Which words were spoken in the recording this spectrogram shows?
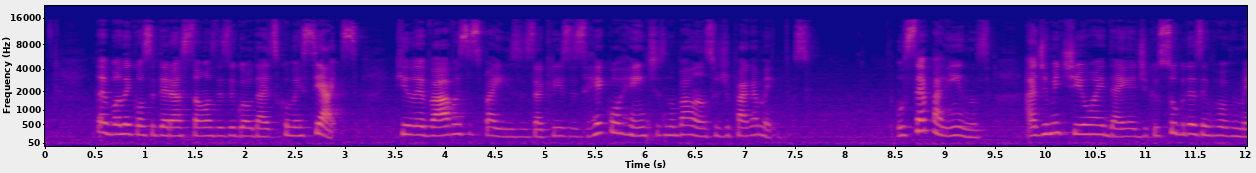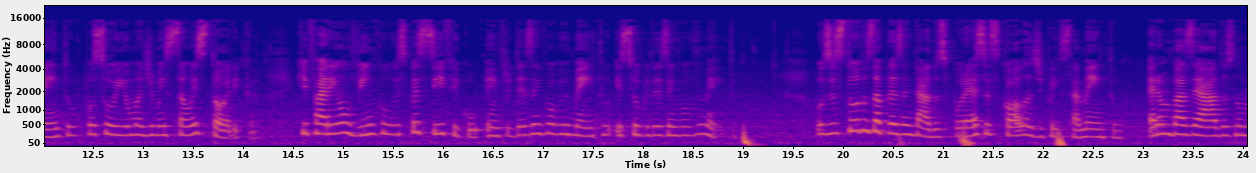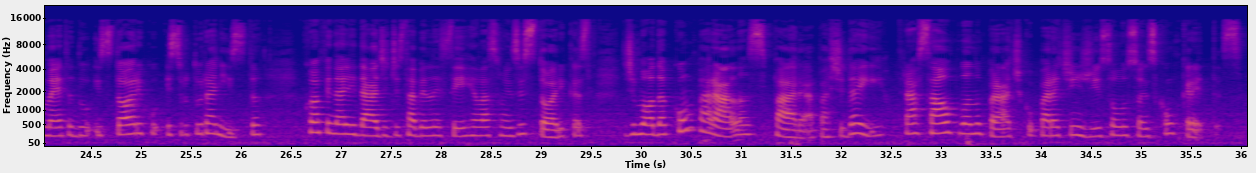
levando em consideração as desigualdades comerciais, que levavam esses países a crises recorrentes no balanço de pagamentos. Os cepalinos admitiam a ideia de que o subdesenvolvimento possuía uma dimensão histórica, que faria um vínculo específico entre desenvolvimento e subdesenvolvimento. Os estudos apresentados por essa escola de pensamento eram baseados no método histórico estruturalista, com a finalidade de estabelecer relações históricas de modo a compará-las para, a partir daí, traçar um plano prático para atingir soluções concretas.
